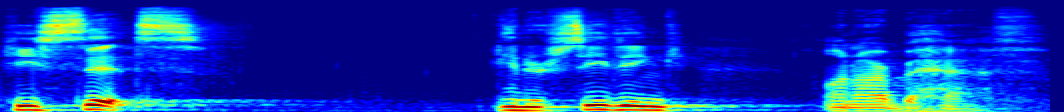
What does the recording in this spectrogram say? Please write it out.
he sits interceding on our behalf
